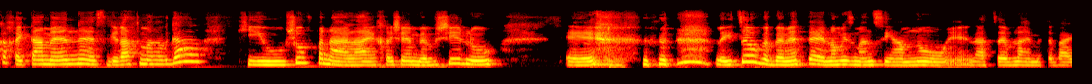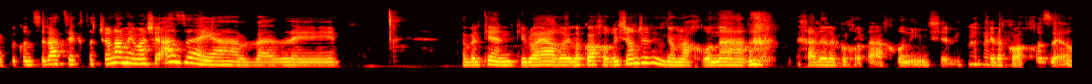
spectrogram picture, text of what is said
כך, הייתה מעין סגירת מעגל, כי הוא שוב פנה אליי אחרי שהם הבשילו לעיצוב, ובאמת לא מזמן סיימנו לעצב להם את הבית בקונסטלציה קצת שונה ממה שאז זה היה, אבל... אבל כן, כאילו היה הלקוח הראשון שלי, וגם לאחרונה אחד הלקוחות האחרונים שלי, כלקוח חוזר.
